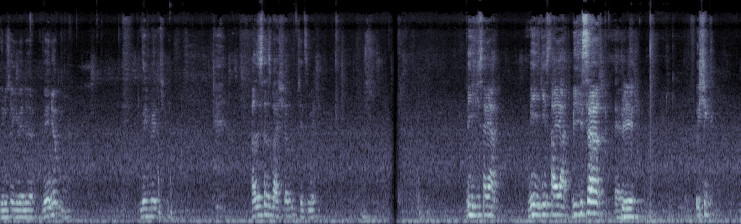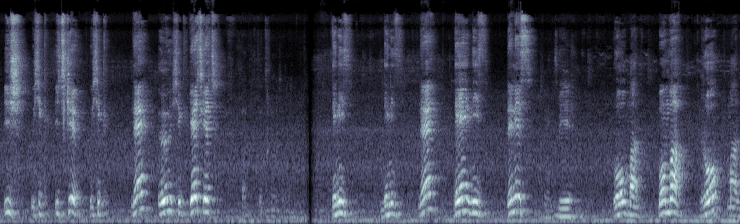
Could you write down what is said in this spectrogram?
Yunus'a güveniyorum. Güveniyor musun? Duymuyor ki. Hazırsanız başlayalım Çetin Bey. Bilgisayar. Bilgisayar. Bilgisayar, Evet. 1, Işık. iş, Işık. içki, Işık. Ne? Işık. Geç geç. Deniz. Deniz. Ne? Deniz. Deniz, 1, Roman. bomba, Roman.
